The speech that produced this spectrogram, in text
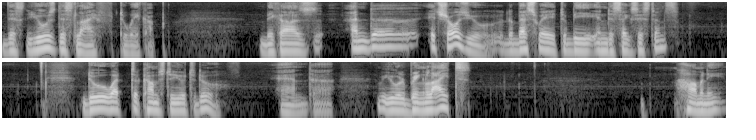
this use this life to wake up, because and uh, it shows you the best way to be in this existence. Do what comes to you to do, and. Uh, you will bring light, harmony,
